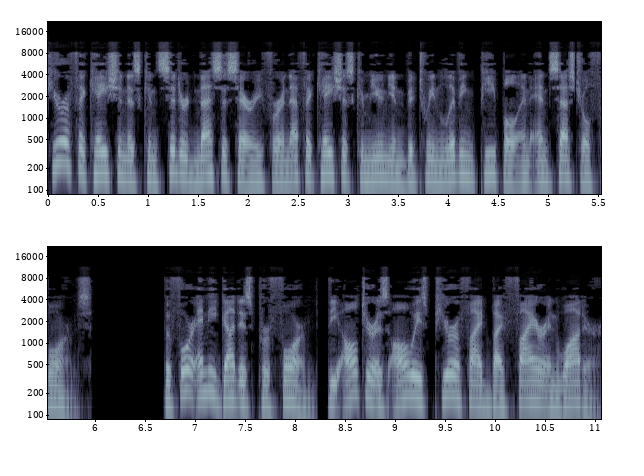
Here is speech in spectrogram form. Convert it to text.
Purification is considered necessary for an efficacious communion between living people and ancestral forms. Before any gut is performed, the altar is always purified by fire and water,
